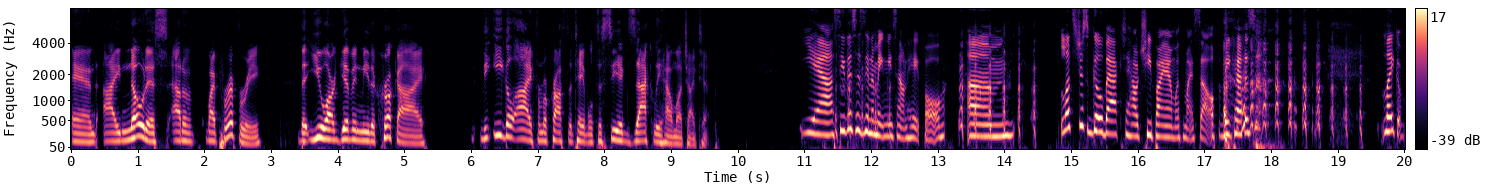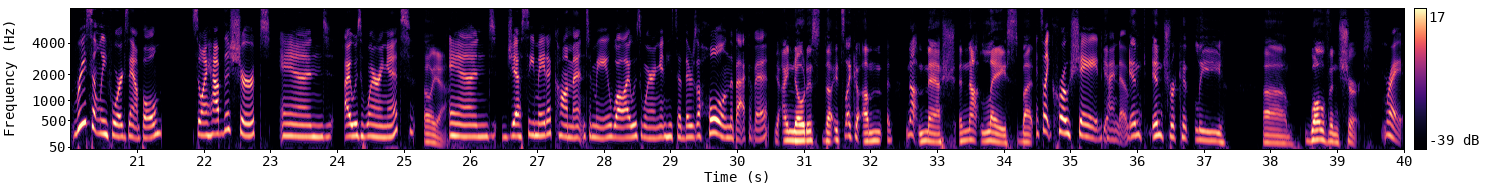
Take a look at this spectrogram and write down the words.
and I notice out of my periphery that you are giving me the crook eye, the eagle eye from across the table to see exactly how much I tip. Yeah. See, this is gonna make me sound hateful. Um, let's just go back to how cheap I am with myself because, like, recently, for example. So I have this shirt and I was wearing it Oh yeah. and Jesse made a comment to me while I was wearing it. He said there's a hole in the back of it. Yeah, I noticed the it's like a, um not mesh and not lace, but It's like crocheted kind of. in, intricately um, woven shirt. right.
